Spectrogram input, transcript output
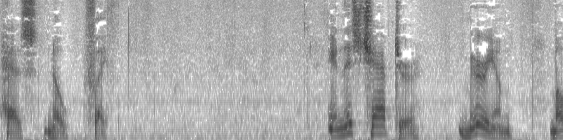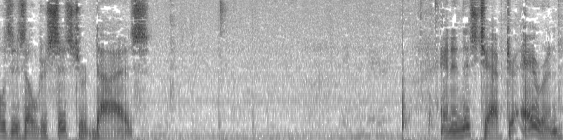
has no faith. In this chapter, Miriam, Moses' older sister, dies. And in this chapter, Aaron,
